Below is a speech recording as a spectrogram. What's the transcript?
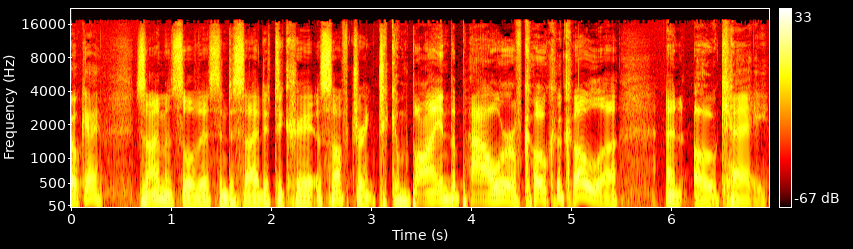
Okay. Zyman saw this and decided to create a soft drink to combine the power of Coca Cola and okay.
